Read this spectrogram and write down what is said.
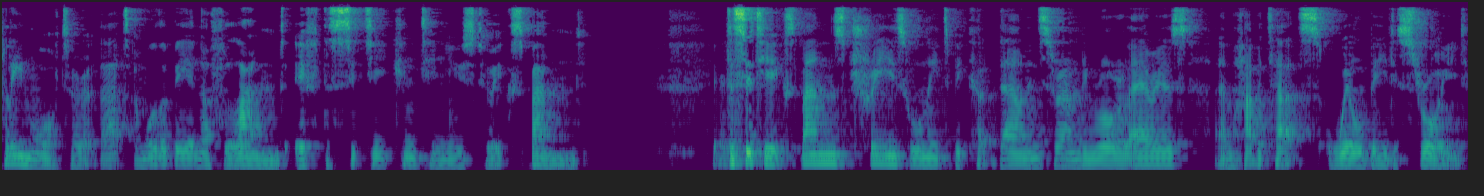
clean water at that? And will there be enough land if the city continues to expand? If the city expands, trees will need to be cut down in surrounding rural areas, um, habitats will be destroyed.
